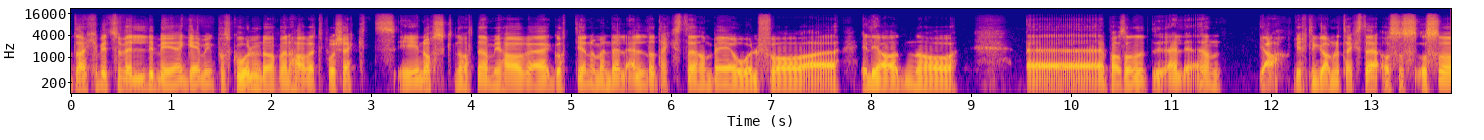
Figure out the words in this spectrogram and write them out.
Det har ikke blitt så veldig mye gaming på skolen, da, men jeg har et prosjekt i norsk nå der vi har uh, gått gjennom en del eldre tekster, som Beowulf og uh, Iliaden og uh, et par sånne uh, ja, virkelig gamle tekster. Og så, og så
